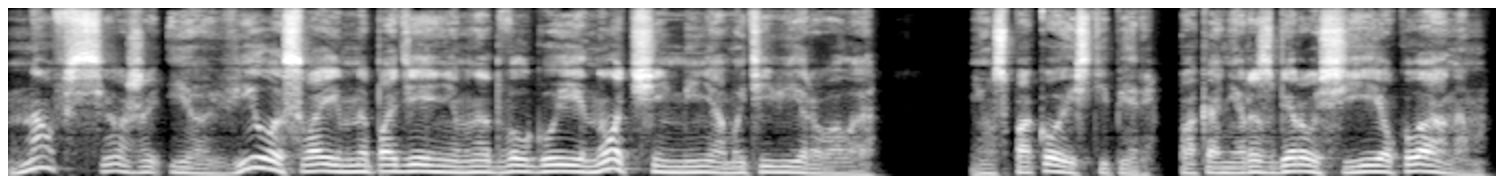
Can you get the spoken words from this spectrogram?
Но все же и Овила своим нападением над Волгуин очень меня мотивировала. Не успокоюсь теперь, пока не разберусь с ее кланом.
